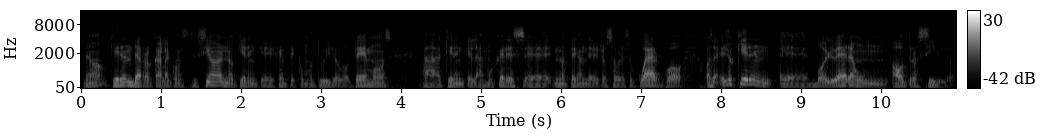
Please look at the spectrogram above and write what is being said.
¿no? Quieren derrocar la constitución, no quieren que gente como tú y yo votemos, ah, quieren que las mujeres eh, no tengan derechos sobre su cuerpo. O sea, ellos quieren eh, volver a, un, a otro siglo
